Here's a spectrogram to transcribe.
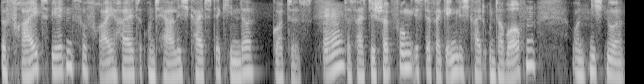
befreit werden zur Freiheit und Herrlichkeit der Kinder Gottes. Mhm. Das heißt, die Schöpfung ist der Vergänglichkeit unterworfen und nicht nur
